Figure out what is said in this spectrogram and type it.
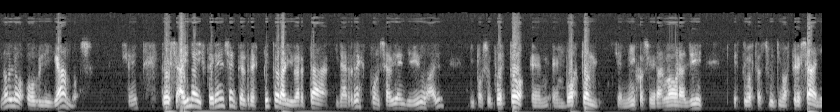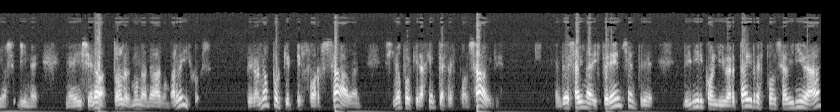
no lo obligamos. Entonces hay una diferencia entre el respeto a la libertad y la responsabilidad individual, y por supuesto en, Boston, que mi hijo se graduó ahora allí, estuvo estos últimos tres años, y me, me dice, no, todo el mundo andaba con barbijos, pero no porque te forzaban, sino porque la gente es responsable. Entonces hay una diferencia entre vivir con libertad y responsabilidad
